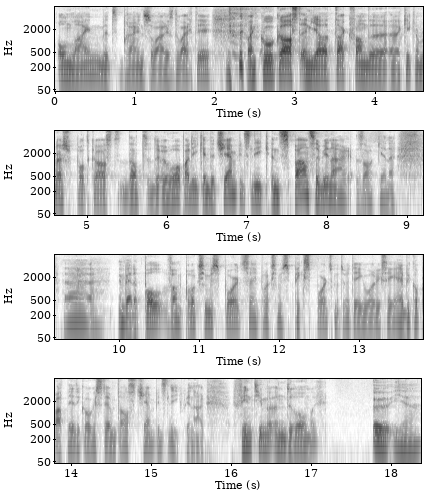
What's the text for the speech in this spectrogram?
online met Brian Soares Duarte van Coolcast en Jelle Tak van de eh, Kick and Rush podcast dat de Europa League en de Champions League een Spaanse winnaar zal kennen. En bij de poll van Proximus Sports, uh, Proximus Pick Sports moeten we tegenwoordig zeggen, heb ik op Atletico gestemd als Champions League winnaar. Vind je me een dromer? Uh, ja.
